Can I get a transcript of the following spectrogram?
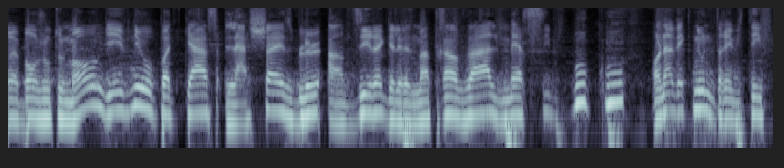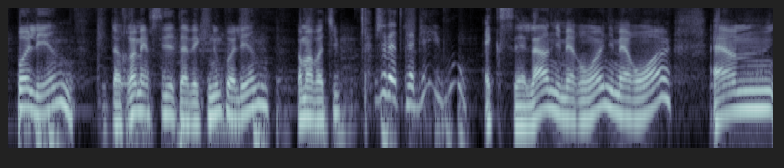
euh, bonjour tout le monde. Bienvenue au podcast La chaise bleue en direct de l'événement Transval. Merci beaucoup. On a avec nous notre invitée Pauline. Je te remercie d'être avec nous, Pauline. Comment vas-tu? Je vais très bien, et vous? Excellent. Numéro un, numéro un. Euh,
